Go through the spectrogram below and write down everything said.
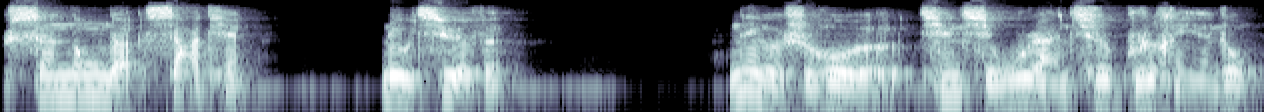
山东的夏天，六七月份，那个时候天气污染其实不是很严重，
